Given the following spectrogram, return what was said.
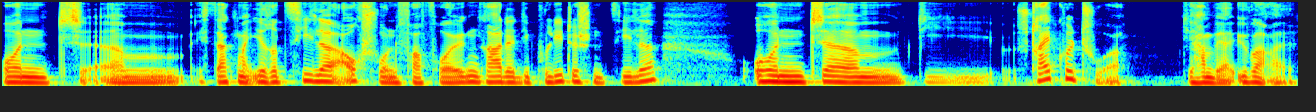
und ähm, ich sag mal ihre Ziele auch schon verfolgen, gerade die politischen Ziele. Und ähm, die Streitkultur, die haben wir ja überall.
